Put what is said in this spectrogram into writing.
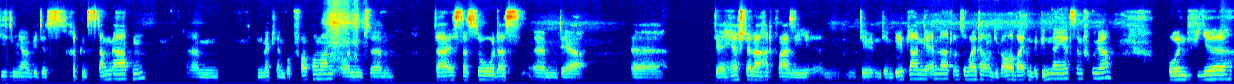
diesem Jahr wie das Rippens Stammgarten ähm, in Mecklenburg-Vorpommern und ähm, da ist das so, dass der äh, der Hersteller hat quasi äh, den, den B-Plan geändert und so weiter und die Bauarbeiten beginnen da jetzt im Frühjahr. Und wir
